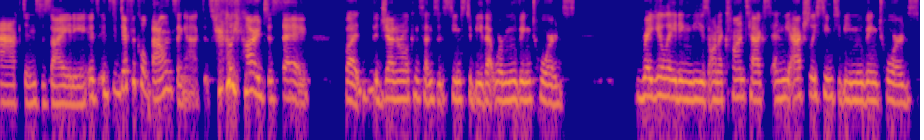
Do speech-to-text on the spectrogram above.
act in society. It's it's a difficult balancing act. It's really hard to say, but mm-hmm. the general consensus seems to be that we're moving towards regulating these on a context and we actually seem to be moving towards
